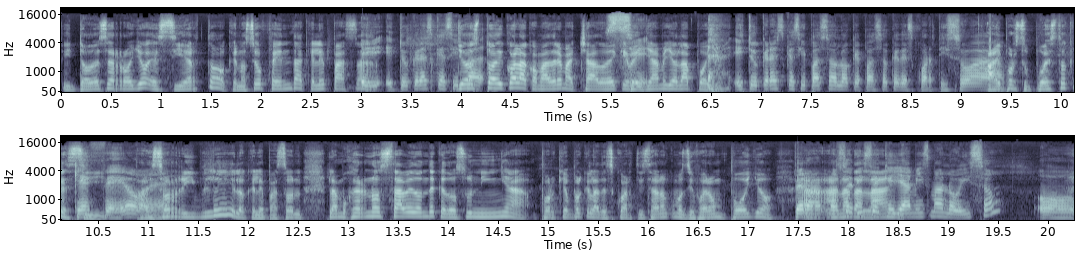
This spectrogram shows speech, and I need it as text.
y todo ese rollo, es cierto. Que no se ofenda, ¿qué le pasa? ¿Y, y tú crees que sí yo estoy con la comadre Machado, de que Sí. me llame, yo la apoyo. ¿Y tú crees que sí pasó lo que pasó que descuartizó a Ay, por supuesto que Qué sí. feo, Ay, Es ¿eh? horrible lo que le pasó. La mujer no sabe dónde quedó su niña. ¿Por qué? Porque la descuartizaron como si fuera un pollo. Pero A- no Ana se dice que ella misma lo hizo o,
